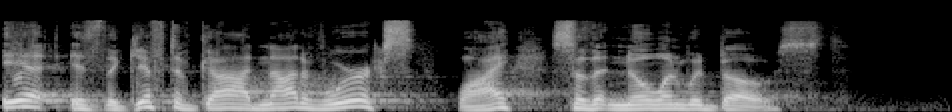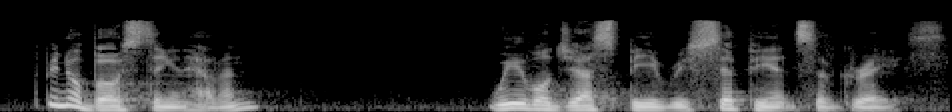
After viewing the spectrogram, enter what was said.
It is the gift of God, not of works. Why? So that no one would boast. There'll be no boasting in heaven. We will just be recipients of grace.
